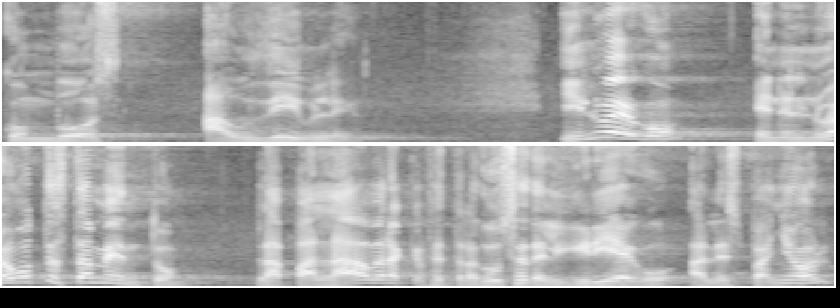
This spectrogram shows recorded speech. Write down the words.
con voz audible. Y luego, en el Nuevo Testamento, la palabra que se traduce del griego al español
